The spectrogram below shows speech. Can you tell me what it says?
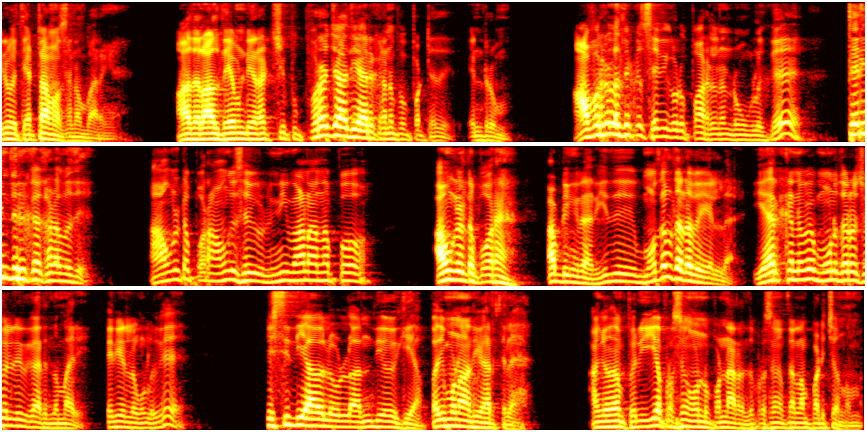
இருபத்தி எட்டாம் வசனம் பாருங்கள் ஆதலால் தேவனுடைய ரட்சிப்பு புறஜாதியாருக்கு அனுப்பப்பட்டது என்றும் அவர்கள் அதுக்கு செவி கொடுப்பார்கள் என்று உங்களுக்கு தெரிந்திருக்க கடவுது நான் அவங்கள்ட்ட போகிறேன் அவங்க செவி நீ வேணான்னப்போ அவங்கள்ட்ட போகிறேன் அப்படிங்கிறார். இது முதல் தடவை இல்லை ஏற்கனவே மூணு தடவை சொல்லியிருக்கார் இந்த மாதிரி. தெரியல உங்களுக்கு? பிசிதியாவில் உள்ள அந்தியோகியா பதிமூணாம் அதிகாரத்தில். அங்கே தான் பெரிய பிரசங்கம் ஒன்று பண்ணார். அந்த பிரசங்கத்தெல்லாம் படித்தோம் நம்ம.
